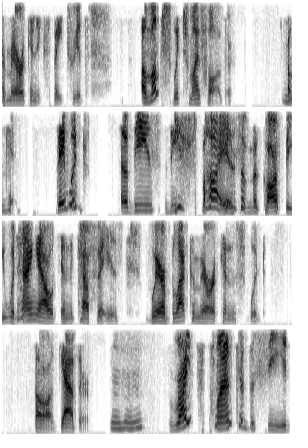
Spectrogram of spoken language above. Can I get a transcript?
American expatriates, amongst which my father. Okay, they would uh, these these spies of McCarthy would hang out in the cafes where Black Americans would uh, gather. Mm-hmm. Wright planted the seed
